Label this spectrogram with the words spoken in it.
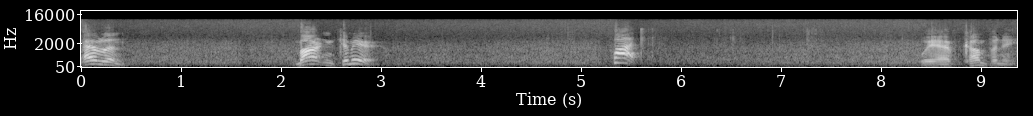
Evelyn! Martin, come here. What? We have company.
